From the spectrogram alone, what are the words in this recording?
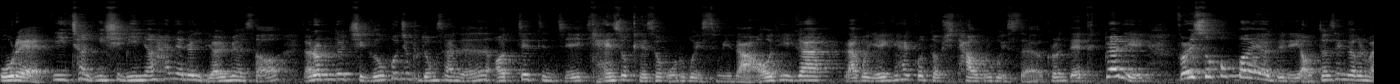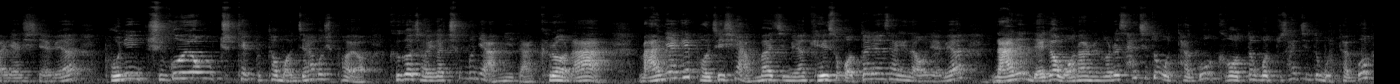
올해 2022년 한 해를 열면서 여러분들 지금 호주 부동산은 어쨌든지 계속 계속 오르고 있습니다. 어디가라고 얘기할 것도 없이 다 오르고 있어요. 그런데 특별히 first 홈바이어들이 어떤 생각을 많이 하시냐면 본인 주거용 주택부터 먼저 하고 싶어요. 그거 저희가 충분히 압니다. 그러나 만약에 버젯이 안 맞으면 계속 어떤 현상이 나오냐면 나는 내가 원하는 거를 사지도 못하고 그 어떤 것도 사지도 못하고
